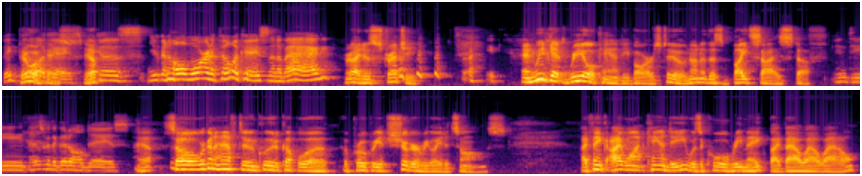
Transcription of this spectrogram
big Pillowcase, pillowcase, yep. because you can hold more in a pillowcase than a bag. right, it was stretchy. Right. and we'd get real candy bars too, none of this bite-sized stuff. Indeed, those were the good old days. Yep. So we're going to have to include a couple of appropriate sugar-related songs. I think "I Want Candy" was a cool remake by Bow Wow Wow,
